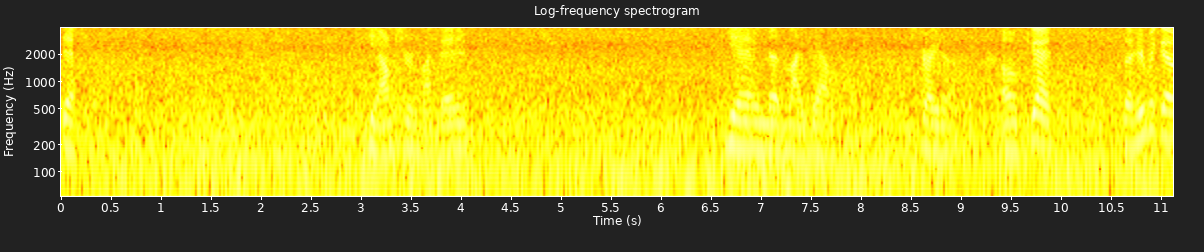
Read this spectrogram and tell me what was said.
Definitely. Yeah, I'm sure about that. Yeah, ain't nothing like Galveston. Straight up. Okay. So here we go.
